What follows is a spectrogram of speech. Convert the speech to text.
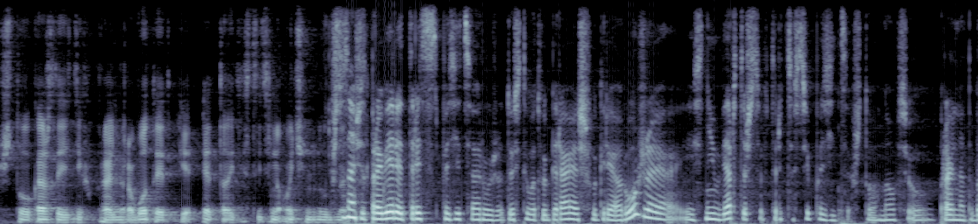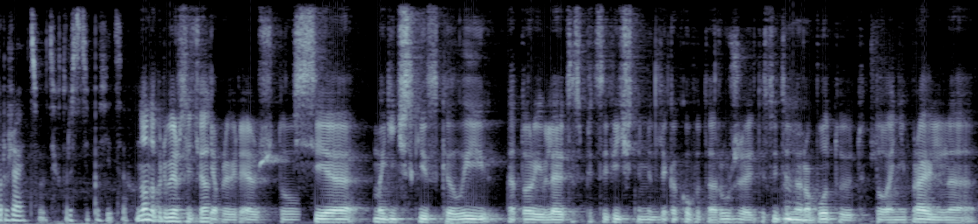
что каждая из них правильно работает, и это действительно очень нужно. Что значит проверить 30 позиций оружия? То есть ты вот выбираешь в игре оружие и с ним вертишься в 30 позициях, что оно все правильно отображается в этих 30 позициях. Ну, например, сейчас я проверяю, что все магические скиллы, которые являются специфичными для какого-то оружия, действительно mm-hmm. работают, что они правильно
